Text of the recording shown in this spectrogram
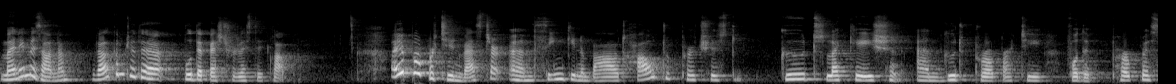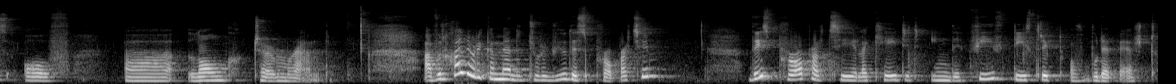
my name is Anna. Welcome to the Budapest Real Estate Club. I'm a property investor and thinking about how to purchase good location and good property for the purpose of uh, long-term rent. I would highly recommend to review this property. This property located in the 5th district of Budapest.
